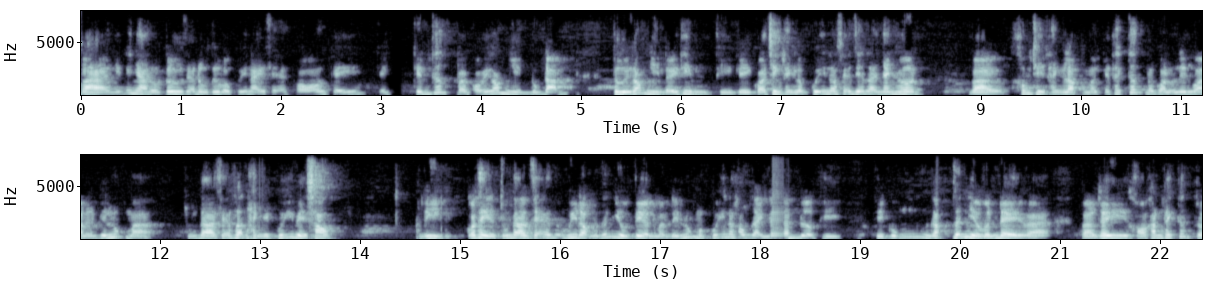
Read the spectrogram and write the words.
và những cái nhà đầu tư sẽ đầu tư vào quỹ này sẽ có cái cái kiến thức và có cái góc nhìn đúng đắn. Từ góc nhìn đấy thì thì cái quá trình thành lập quỹ nó sẽ diễn ra nhanh hơn và không chỉ thành lập mà cái thách thức nó còn liên quan đến cái lúc mà chúng ta sẽ vận hành cái quỹ về sau. Vì có thể chúng ta sẽ huy động rất nhiều tiền mà đến lúc mà quỹ nó không giải ngân được thì thì cũng gặp rất nhiều vấn đề và và gây khó khăn thách thức cho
